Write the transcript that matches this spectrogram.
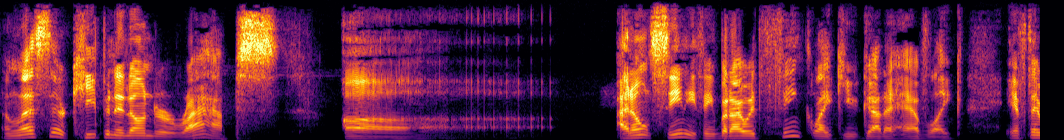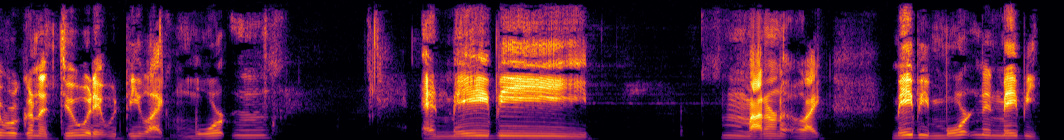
unless they're keeping it under wraps, uh, I don't see anything. But I would think like you got to have like if they were gonna do it, it would be like Morton, and maybe hmm, I don't know, like maybe Morton and maybe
